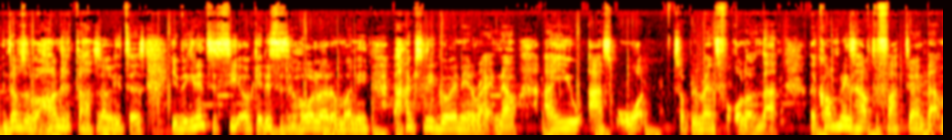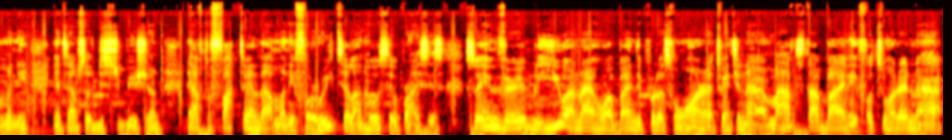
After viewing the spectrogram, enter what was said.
in terms of 100,000 liters, you're beginning to see, okay, this is a whole lot of money actually going in right now. And you ask, what supplements for all of that? The companies have to factor in that money in terms of distribution. They have to factor in that money for retail and wholesale prices. So invariably, you and I who are buying the products for 120 naira might have to start buying it for 200 naira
